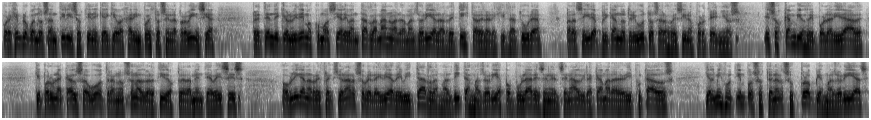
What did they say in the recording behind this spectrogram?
Por ejemplo, cuando Santilli sostiene que hay que bajar impuestos en la provincia, pretende que olvidemos cómo hacía levantar la mano a la mayoría la retista de la legislatura para seguir aplicando tributos a los vecinos porteños. Esos cambios de polaridad, que por una causa u otra no son advertidos claramente a veces, obligan a reflexionar sobre la idea de evitar las malditas mayorías populares en el Senado y la Cámara de Diputados y al mismo tiempo sostener sus propias mayorías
